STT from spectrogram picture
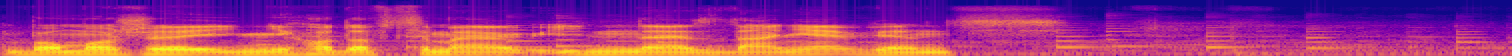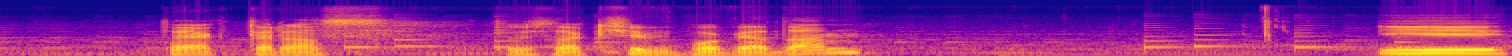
bo może inni hodowcy mają inne zdanie, więc tak jak teraz to tak się wypowiadam. I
